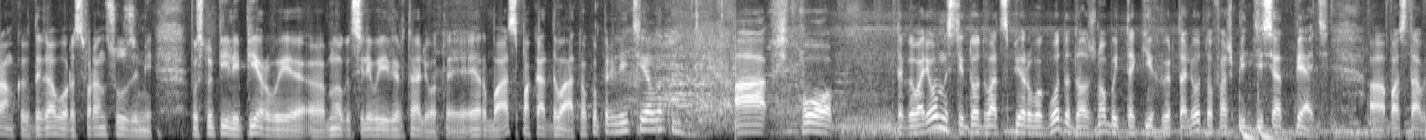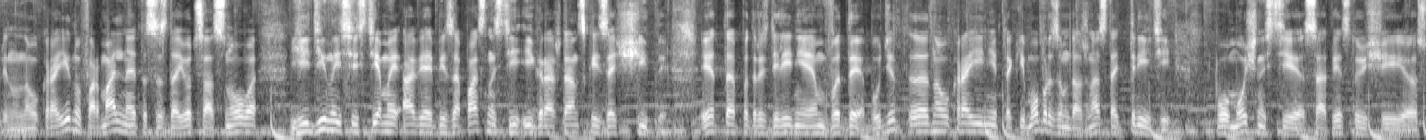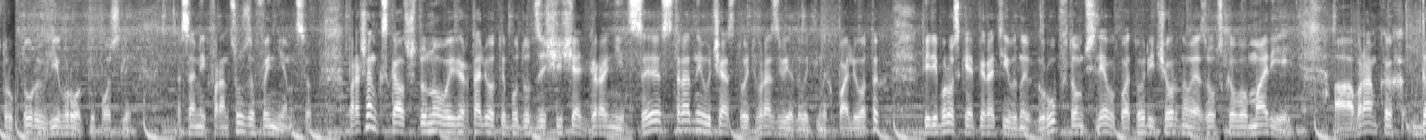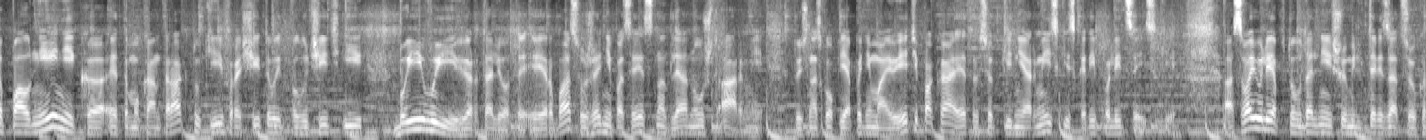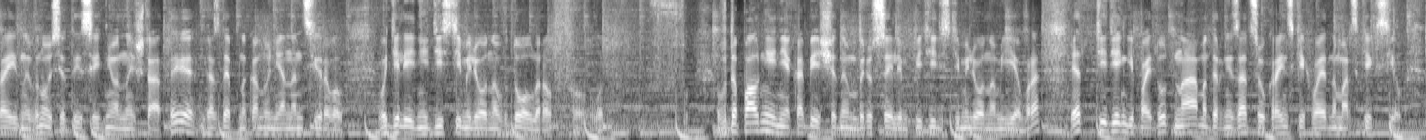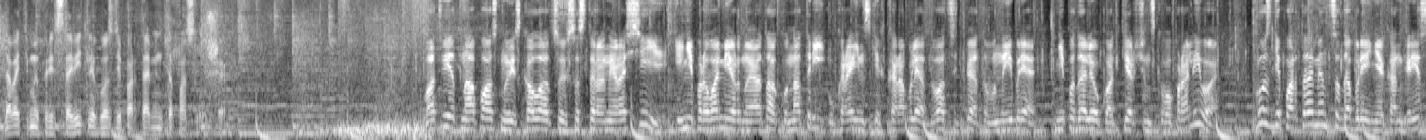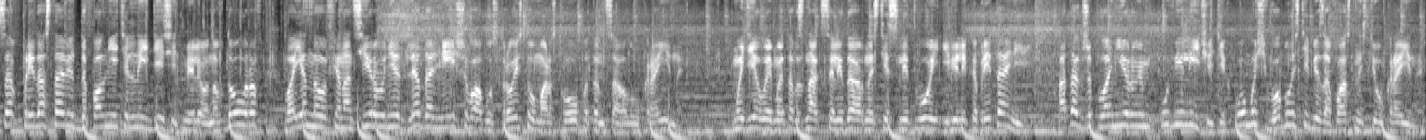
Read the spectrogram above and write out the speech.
рамках договора с французами поступили первые э, многоцелевые вертолеты Airbus, пока два только прилетело. А по договоренности до 2021 года должно быть таких вертолетов аж 55 а, поставлено на Украину. Формально это создается основа единой системы авиабезопасности и гражданской защиты. Это подразделение МВД будет э, на Украине. Таким образом, должна стать третьей по мощности соответствующей э, структуры в Европе после самих французов и немцев. Порошенко сказал, что новые вертолеты будут защищать границы страны, участвовать в разведывательных полетах, переброске оперативных групп, в том числе в акватории Черного и Азовского морей. А в рамках дополнений к этому контракту Киев рассчитывает получить и боевые вертолеты Airbus уже непосредственно для нужд армии. То есть, насколько я понимаю, эти пока это все-таки не армейские, скорее полицейские. А свою лепту в дальнейшую милитаризацию Украины вносят и Соединенные Штаты. Газдеп накануне анонсировал выделение 10 миллионов долларов вот, в дополнение к обещанным Брюсселем 50 миллионам евро, эти деньги пойдут на модернизацию украинских военно-морских сил. Давайте мы представителя Госдепартамента послушаем. В ответ на опасную эскалацию со стороны России и неправомерную атаку на три украинских корабля 25 ноября неподалеку от Керченского пролива, Госдепартамент с одобрения Конгресса предоставит дополнительные 10 миллионов долларов военного финансирования для дальнейшего обустройства морского потенциала Украины. Мы делаем это в знак солидарности с Литвой и Великобританией, а также планируем увеличить их помощь в области безопасности Украины.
